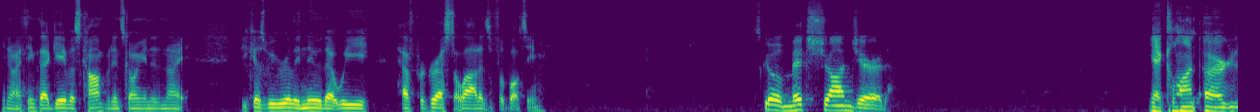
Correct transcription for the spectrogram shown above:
You know, I think that gave us confidence going into tonight because we really knew that we have progressed a lot as a football team. Let's go, Mitch, Sean, Jared. Yeah, Kalani, or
